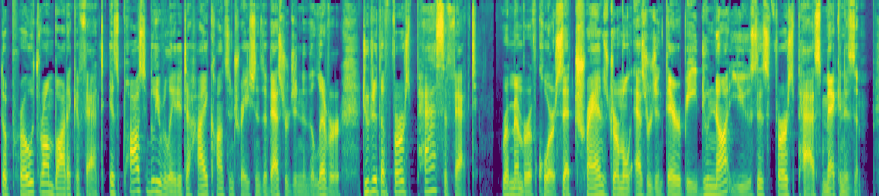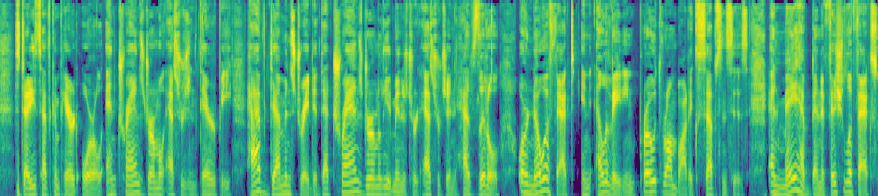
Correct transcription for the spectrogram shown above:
The prothrombotic effect is possibly related to high concentrations of estrogen in the liver due to the first pass effect. Remember, of course, that transdermal estrogen therapy do not use this first pass mechanism. Studies have compared oral and transdermal estrogen therapy have demonstrated that transdermally administered estrogen has little or no effect in elevating prothrombotic substances and may have beneficial effects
